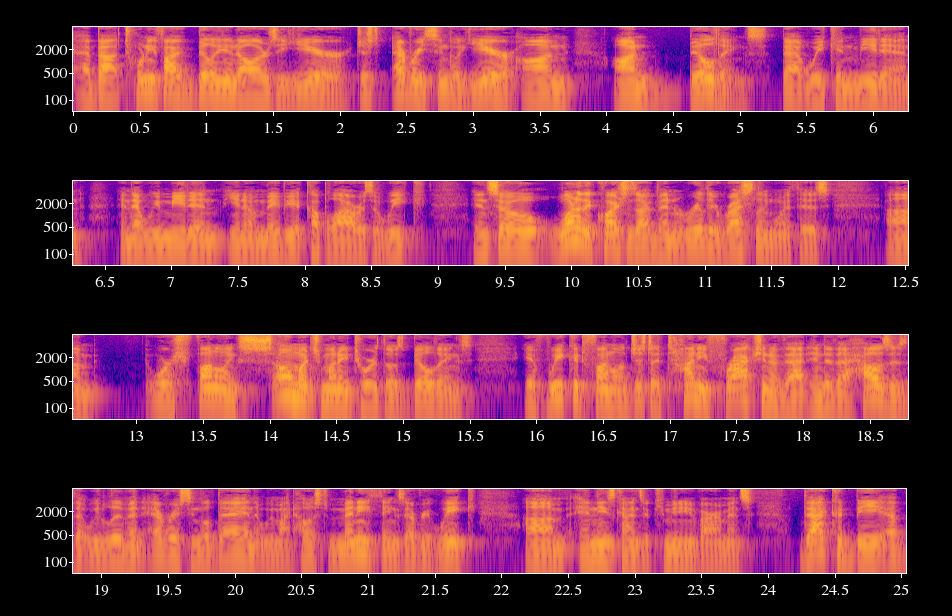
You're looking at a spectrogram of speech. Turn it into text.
about $25 billion a year, just every single year, on, on buildings that we can meet in and that we meet in, you know, maybe a couple hours a week. And so one of the questions I've been really wrestling with is um, we're funneling so much money towards those buildings if we could funnel just a tiny fraction of that into the houses that we live in every single day and that we might host many things every week um, in these kinds of community environments, that could be a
